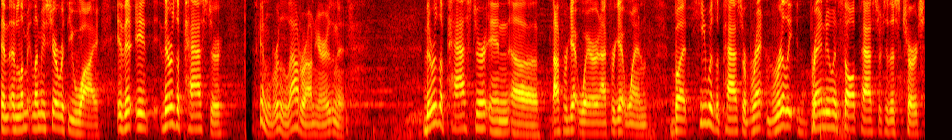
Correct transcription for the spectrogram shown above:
And, and let, me, let me share with you why. It, it, there was a pastor, it's getting really loud around here, isn't it? There was a pastor in, uh, I forget where and I forget when, but he was a pastor, brand, really brand new installed pastor to this church.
